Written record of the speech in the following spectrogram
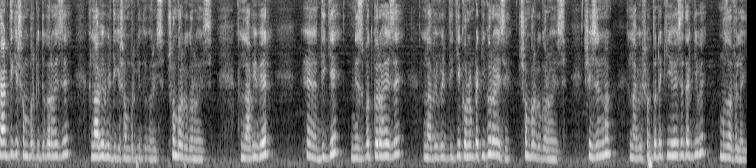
কার দিকে সম্পর্কিত করা হয়েছে? লাবিবের দিকে সম্পর্কিত করা হয়েছে, সম্পর্ক করা হয়েছে। লাবিবের দিকে নিসবত করা হয়েছে। লাবিবের দিকে কলমটা কি করা হয়েছে? সম্পর্ক করা হয়েছে। সেই জন্য লাবিব শব্দটা কি হয়েছে তার কিবে মোজাফেলাই।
